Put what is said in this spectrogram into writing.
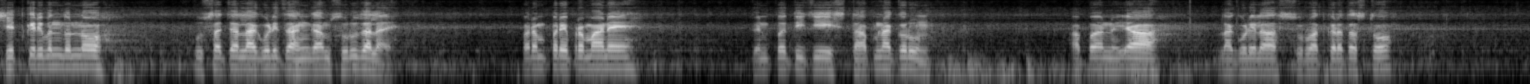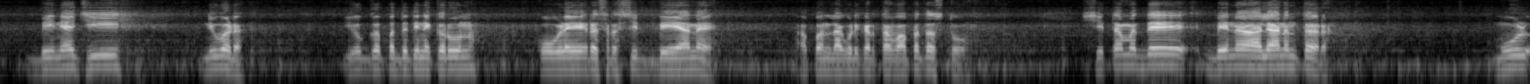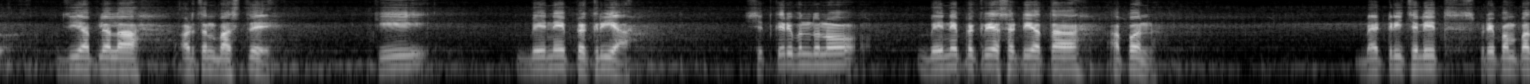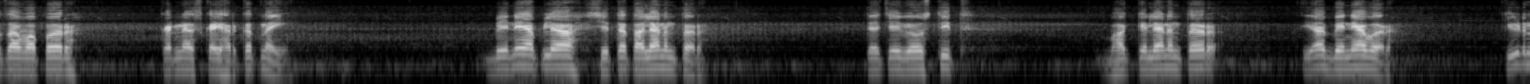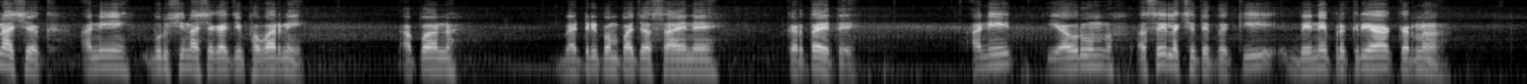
शेतकरी बंधूंनो ऊसाच्या लागवडीचा हंगाम सुरू झाला आहे परंपरेप्रमाणे गणपतीची स्थापना करून आपण या लागवडीला सुरुवात करत असतो. बेण्याची निवड योग्य पद्धतीने करून कोवळे रसरशीत बियाणे आपण लागवडीकरता वापरत असतो. शेतामध्ये बेणं आल्यानंतर मूळ जी आपल्याला अडचण भासते की बेणे प्रक्रिया. शेतकरी बंधूनो बेणे प्रक्रियासाठी आता आपण बॅटरी चलित स्प्रे पंपाचा वापर करण्यास काही हरकत नाही. बेणे आपल्या शेतात आल्यानंतर त्याचे व्यवस्थित भाग केल्यानंतर या बेण्यावर कीडनाशक आणि बुरशीनाशकाची फवारणी आपण बॅटरी पंपाच्या सहाय्याने करता येते. आणि यावरून असे लक्षात येतं की बेणे प्रक्रिया करणं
